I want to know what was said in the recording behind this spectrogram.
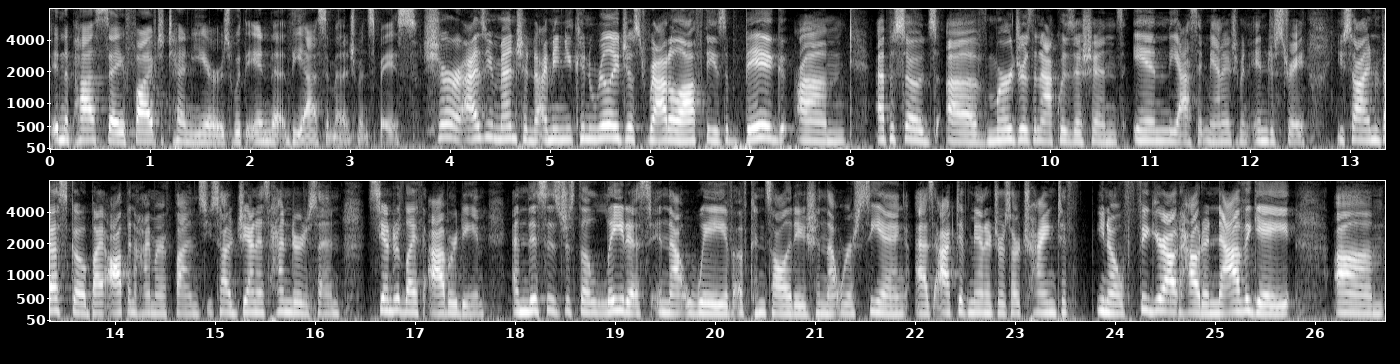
in the past, say, five to 10 years within the, the, asset management space? Sure. As you mentioned, I mean, you can really just rattle off these big um, episodes of mergers and acquisitions in the asset management industry. You saw Invesco buy Oppenheimer Funds, you saw Janus Henderson, Standard Life Aberdeen, and this is just the latest in that wave of consolidation that we're seeing as active managers are trying to you know figure out how to navigate um,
